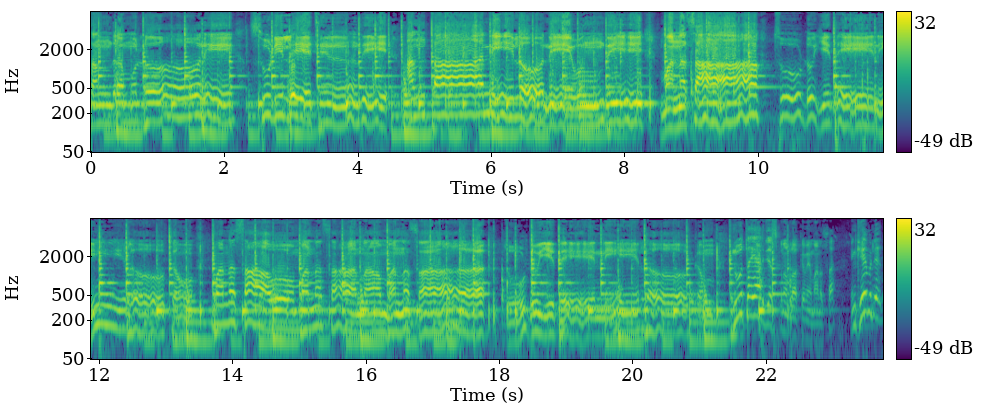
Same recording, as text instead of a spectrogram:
సంద్రములోనే సుడి అంతా నీలోనే ఉంది. మనసా చూడు ఇదే నీలోకం మనసా ఓ మనసా నా మనసా చూడు ఇదే నీలోకం తయారు చేసుకున్న లోకమే మనస? ఇంకేమి లేదు.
